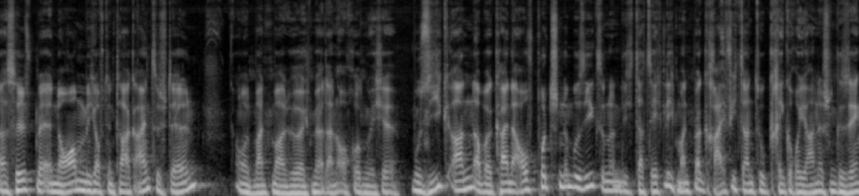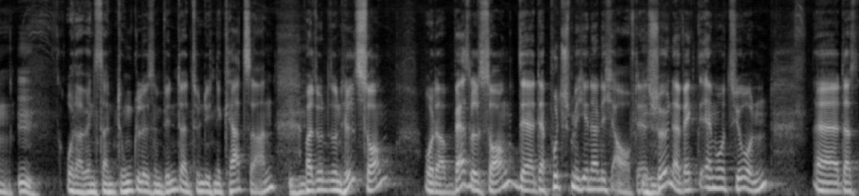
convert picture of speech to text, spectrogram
Das hilft mir enorm, mich auf den Tag einzustellen. Und manchmal höre ich mir dann auch irgendwelche Musik an, aber keine aufputschende Musik, sondern ich tatsächlich, manchmal greife ich dann zu gregorianischen Gesängen. Mm. Oder wenn es dann dunkel ist im Winter, zünde ich eine Kerze an. Mhm. Weil so, so ein Hillsong oder Basil-Song, der, der putscht mich innerlich auf. Der mhm. ist schön, er weckt Emotionen. Äh, das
